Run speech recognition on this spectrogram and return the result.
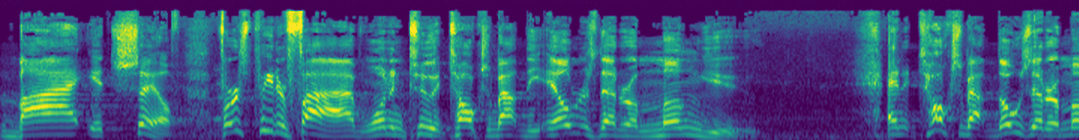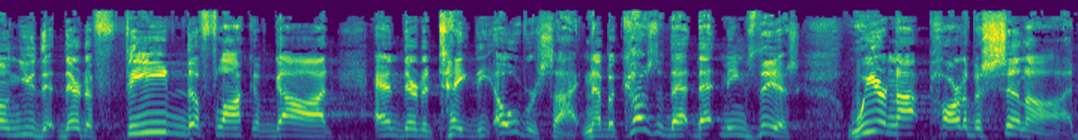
by itself. 1 Peter 5, 1 and 2, it talks about the elders that are among you. And it talks about those that are among you that they're to feed the flock of God and they're to take the oversight. Now, because of that, that means this we are not part of a synod.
